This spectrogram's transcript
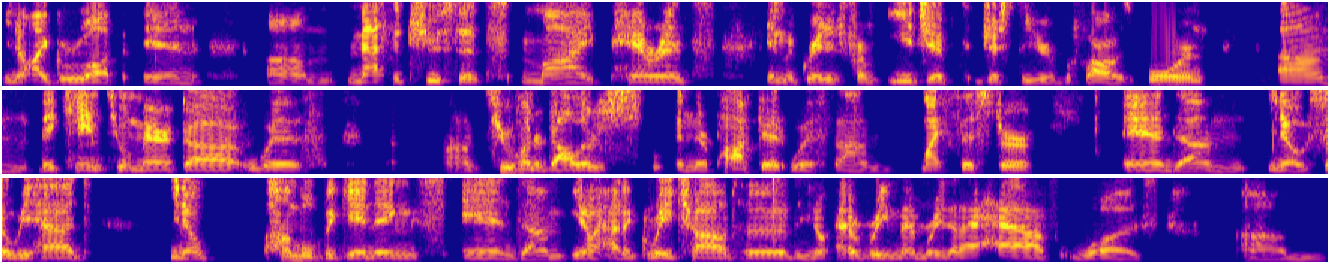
you know, I grew up in um, Massachusetts. My parents immigrated from Egypt just a year before I was born. Um, they came to America with um, $200 in their pocket with um, my sister. And, you know, so we had, you know, humble beginnings and um, you know i had a great childhood. You know every memory that i have was um,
